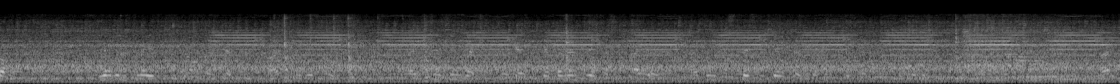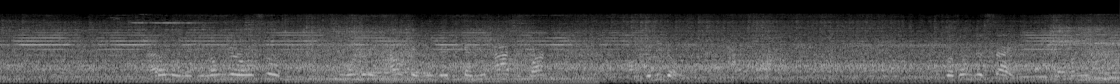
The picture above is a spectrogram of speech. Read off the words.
Haven't good. I don't know, maybe longer also. I'm wondering how can you maybe can you add one on the middle? Because on the side, you have an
